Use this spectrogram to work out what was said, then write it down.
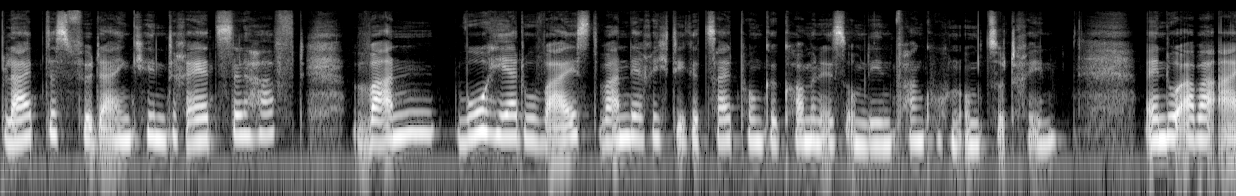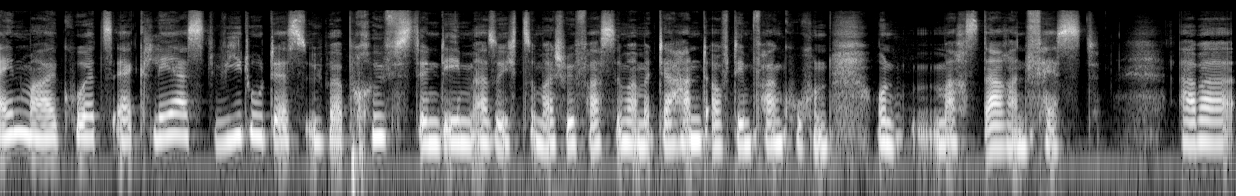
bleibt es für dein Kind rätselhaft, wann, woher du weißt, wann der richtige Zeitpunkt gekommen ist, um den Pfannkuchen umzudrehen. Wenn du aber einmal kurz erklärst, wie du das überprüfst, indem, also ich zum Beispiel fasse immer mit der Hand auf den Pfannkuchen und mach's daran fest. Aber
